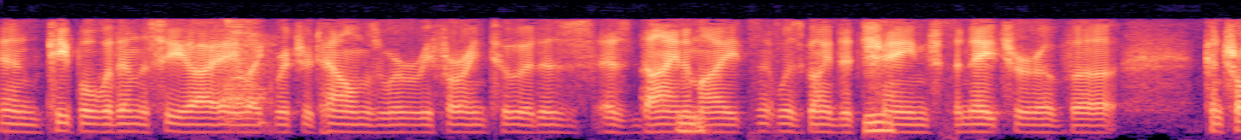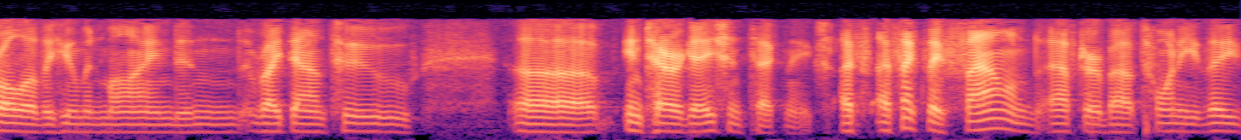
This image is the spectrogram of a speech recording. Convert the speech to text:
and people within the CIA like Richard Helms were referring to it as as dynamite. It was going to change the nature of uh, control of the human mind, and right down to uh interrogation techniques i i think they found after about 20 they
